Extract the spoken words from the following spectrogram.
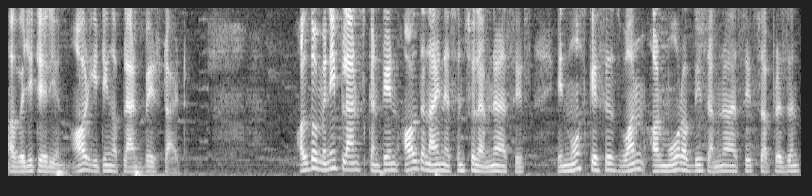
a vegetarian or eating a plant based diet Although many plants contain all the nine essential amino acids, in most cases one or more of these amino acids are present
